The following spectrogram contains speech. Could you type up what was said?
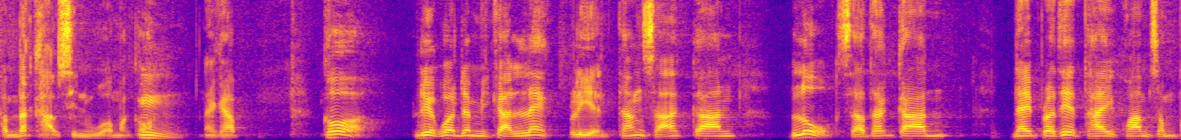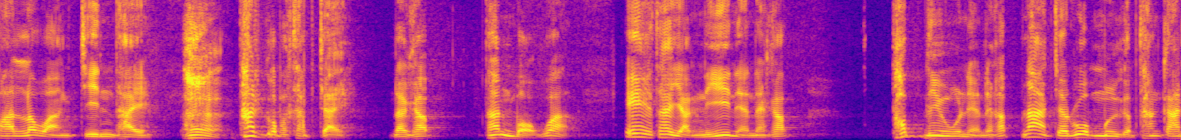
สำนักข่าวสินหัวมาก่อนอืมนะครับ ก็เรียกว่าได้มีการแลกเปลี่ยนทั้งสถานการณ์โลกสถานการณ์ในประเทศไทยความสัมพันธ์ระหว่างจีนไทยฮะท่านก็ประทับใจนะครับ ท่านบอกว่า เอ๊ะถ้าอย่างนี้เนี่ยนะครับท็อปนิวเนี่ยนะครับน่าจะร่วมมือกับทางการ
